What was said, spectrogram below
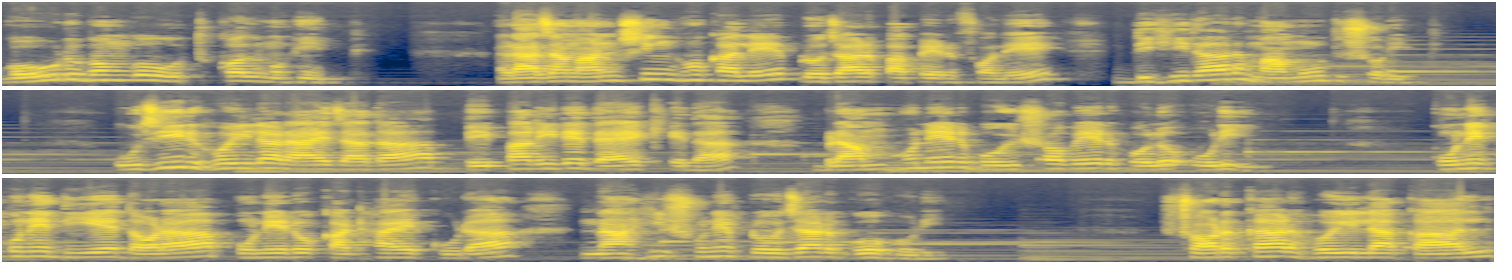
গৌরবঙ্গ উৎকল মহিপ রাজা মানসিংহ কালে প্রজার পাপের ফলে ডিহিরার মামুদ শরীফ। উজির হইলা রায়জাদা, বেপারিরে দেয় খেদা, ব্রাহ্মণের বৈষবের হলো উড়ি। কোণে কোণে দিয়ে দড়া, পনেরো কাঠায় কুড়া, নাহি শুনে প্রজার গোহরি। সরকার হইলা কাল,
